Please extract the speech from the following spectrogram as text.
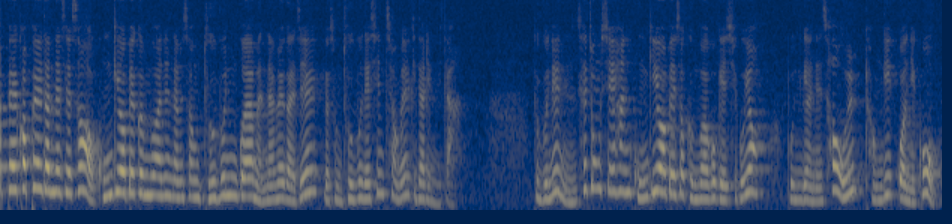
카페 커플 단넷에서 공기업에 근무하는 남성 두 분과 만남을 가질 여성 두 분의 신청을 기다립니다. 두 분은 세종시 한 공기업에서 근무하고 계시고요. 본가는 서울, 경기권이고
